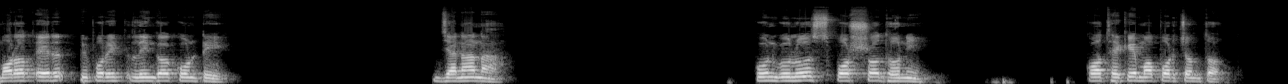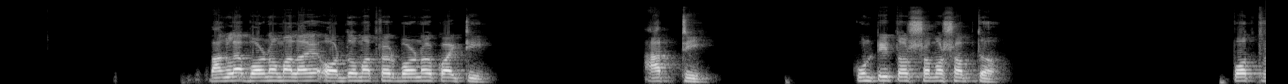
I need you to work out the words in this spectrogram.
মরদ এর বিপরীত লিঙ্গ কোনটি? জানানা। কোনগুলো স্পর্শ ধ্বনি ক থেকে ম পর্যন্ত। বাংলা বর্ণমালায় অর্ধমাত্রার বর্ণ কয়টি? আটটি। কোনটি তৎসম শব্দ পত্র।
